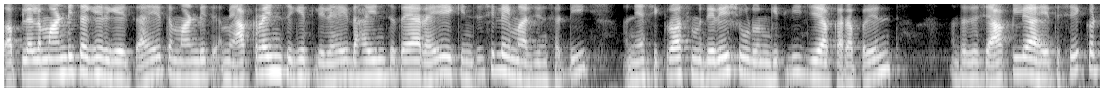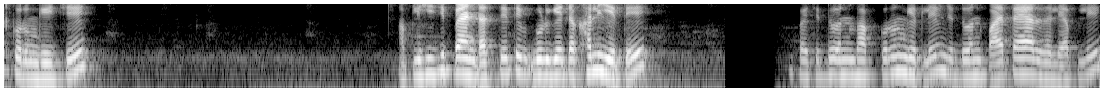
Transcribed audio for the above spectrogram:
तो आपल्याला मांडीचा घेर घ्यायचा आहे. तर मांडीचा मी अकरा इंच घेतलेले आहे दहा इंच तयार आहे एक इंच शिलाई मार्जिनसाठी आणि अशी क्रॉसमध्ये रेष ओढून घेतली जे आकारापर्यंत. आता जसे आखले आहे तसे कट करून घ्यायचे. आपली ही जी पॅन्ट असते ते गुडघ्याच्या खाली येते. पायाचे दोन भाग करून घेतले म्हणजे दोन पाय तयार झाले आपले.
